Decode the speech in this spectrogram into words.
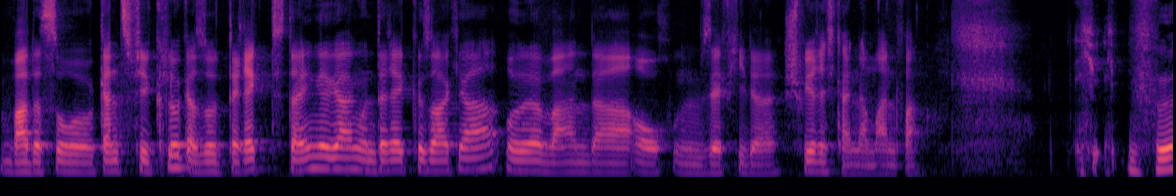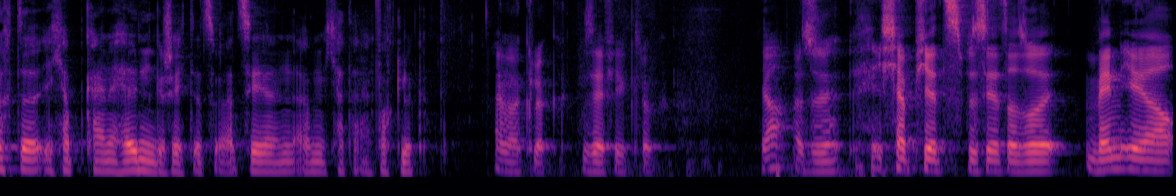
war das so ganz viel Glück, also direkt dahin gegangen und direkt gesagt ja, oder waren da auch sehr viele Schwierigkeiten am Anfang? Ich, ich befürchte, ich habe keine Heldengeschichte zu erzählen. Ähm, ich hatte einfach Glück. Einmal Glück, sehr viel Glück. Ja, also ich habe jetzt bis jetzt, also wenn ihr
